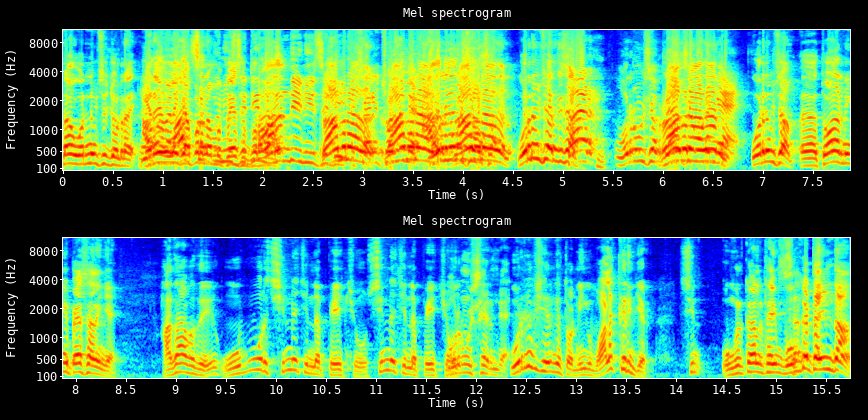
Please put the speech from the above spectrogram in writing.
நான் ஒரு நிமிஷம் சொல்றேன் இடைவேளைக்கு அப்புறம் நம்ம பேச போறோம். ராமநாதன் ஒரு நிமிஷம் இருக்கு சார் ஒரு நிமிஷம் ராமநாதன். ஒரு நிமிஷம் தோழர் நீங்க பேசாதீங்க அதாவது ஒவ்வொரு சின்ன சின்ன பேச்சும் சின்ன சின்ன பேச்சும் ஒரு நிமிஷம் இருங்க. ஒரு நிமிஷம் இருங்க நீங்க வழக்கறிஞர் உங்களுக்கான டைம் உங்க டைம் தான்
